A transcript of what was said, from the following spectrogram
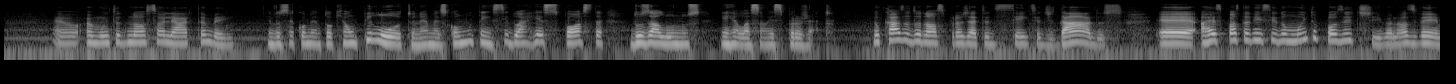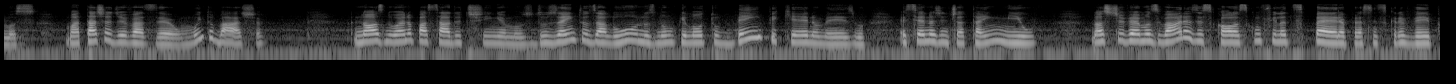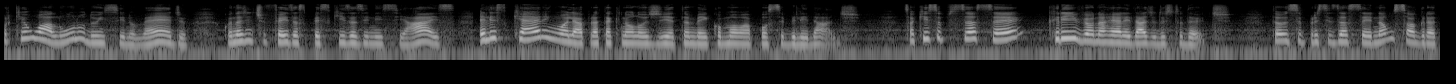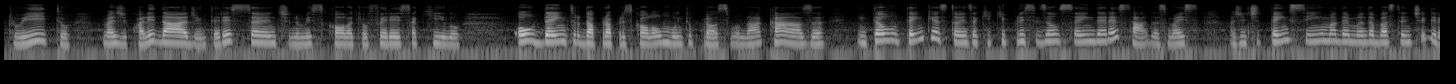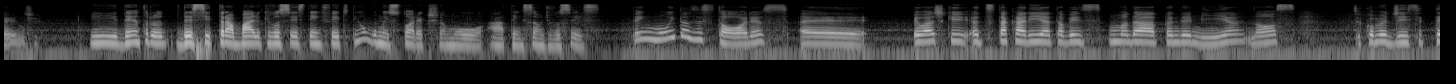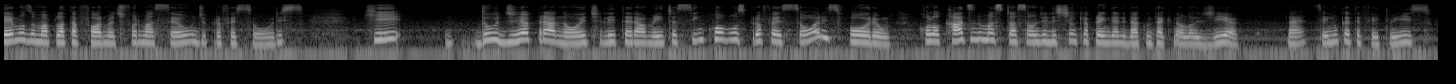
é, é muito do nosso olhar também. E você comentou que é um piloto, né? mas como tem sido a resposta dos alunos em relação a esse projeto? No caso do nosso projeto de ciência de dados, é, a resposta tem sido muito positiva. Nós vemos uma taxa de evasão muito baixa. Nós, no ano passado, tínhamos 200 alunos num piloto bem pequeno mesmo. Esse ano a gente já está em mil. Nós tivemos várias escolas com fila de espera para se inscrever, porque o aluno do ensino médio, quando a gente fez as pesquisas iniciais, eles querem olhar para a tecnologia também como uma possibilidade. Só que isso precisa ser crível na realidade do estudante. Então, isso precisa ser não só gratuito, mas de qualidade, interessante, numa escola que ofereça aquilo ou dentro da própria escola ou muito próximo da casa. Então, tem questões aqui que precisam ser endereçadas, mas a gente tem sim uma demanda bastante grande. E dentro desse trabalho que vocês têm feito, tem alguma história que chamou a atenção de vocês? Tem muitas histórias. É, eu acho que eu destacaria talvez uma da pandemia. Nós, como eu disse, temos uma plataforma de formação de professores que do dia para a noite, literalmente, assim como os professores foram colocados numa situação onde eles tinham que aprender a lidar com tecnologia, né, sem nunca ter feito isso,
